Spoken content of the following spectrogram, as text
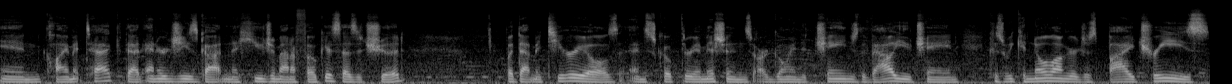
in climate tech, that energy's gotten a huge amount of focus as it should, but that materials and scope 3 emissions are going to change the value chain because we can no longer just buy trees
